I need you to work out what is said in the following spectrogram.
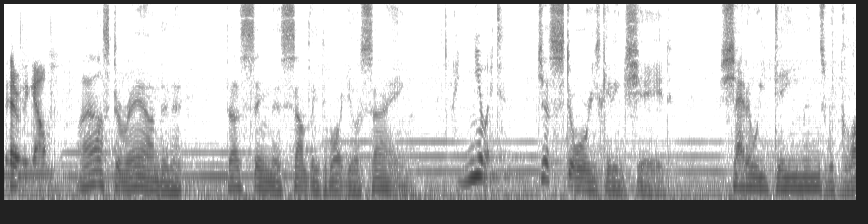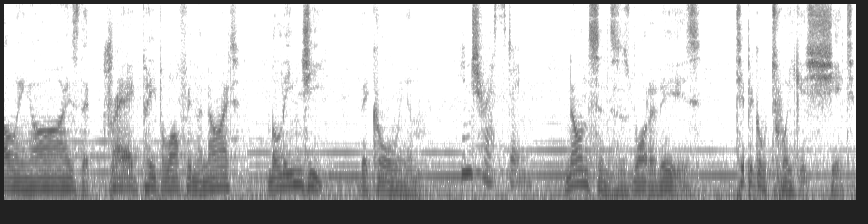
There we go. I asked around, and it does seem there's something to what you're saying. I knew it. Just stories getting shared. Shadowy demons with glowing eyes that drag people off in the night. Malinji, they're calling them. Interesting. Nonsense is what it is. Typical tweaker shit.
